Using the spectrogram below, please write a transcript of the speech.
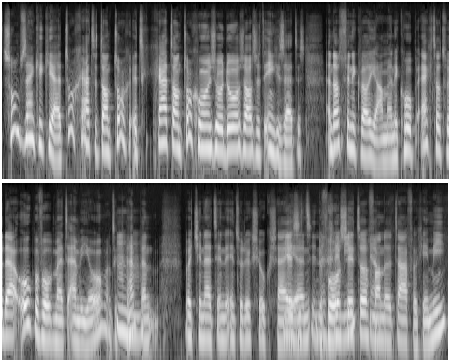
soms denk ik, ja, toch gaat het dan toch, het gaat dan toch gewoon zo door zoals het ingezet is. En dat vind ik wel jammer. En ik hoop echt dat we daar ook bijvoorbeeld met MWO, want ik mm -hmm. ben, wat je net in de introductie ook zei, en de, de, voorzitter van de tafel chemie.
